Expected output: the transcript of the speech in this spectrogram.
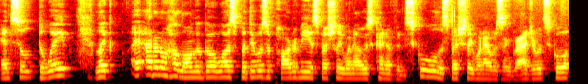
And so, the way, like, I, don't know how long ago it was, but there was a part of me, especially when I was kind of in school, especially when I was in graduate school,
